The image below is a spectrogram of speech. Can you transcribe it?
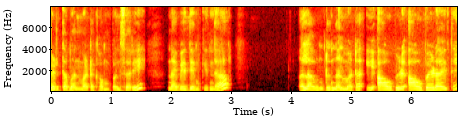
పెడతామన్నమాట కంపల్సరీ నైవేద్యం కింద. అలా ఉంటుందన్నమాట. ఈ ఆవు పేడ ఆవు పేడ అయితే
